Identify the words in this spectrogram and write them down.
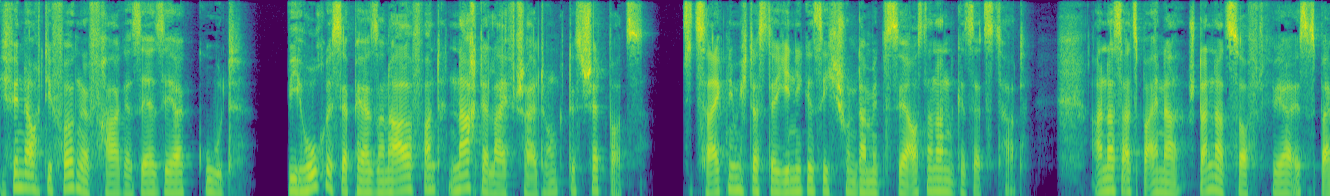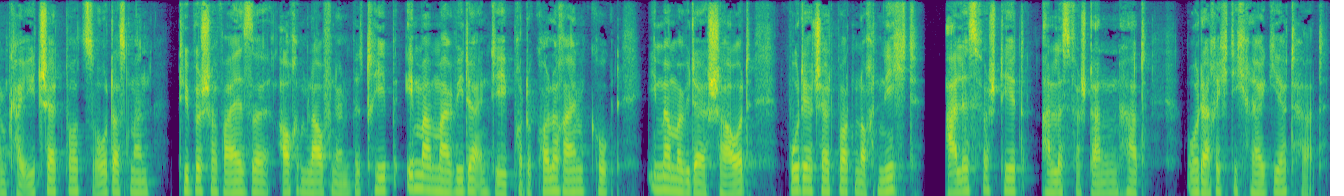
Ich finde auch die folgende Frage sehr, sehr gut. Wie hoch ist der Personalaufwand nach der Live-Schaltung des Chatbots? Sie zeigt nämlich, dass derjenige sich schon damit sehr auseinandergesetzt hat. Anders als bei einer Standardsoftware ist es beim KI-Chatbot so, dass man typischerweise auch im laufenden Betrieb immer mal wieder in die Protokolle reinguckt, immer mal wieder schaut, wo der Chatbot noch nicht alles versteht, alles verstanden hat oder richtig reagiert hat.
